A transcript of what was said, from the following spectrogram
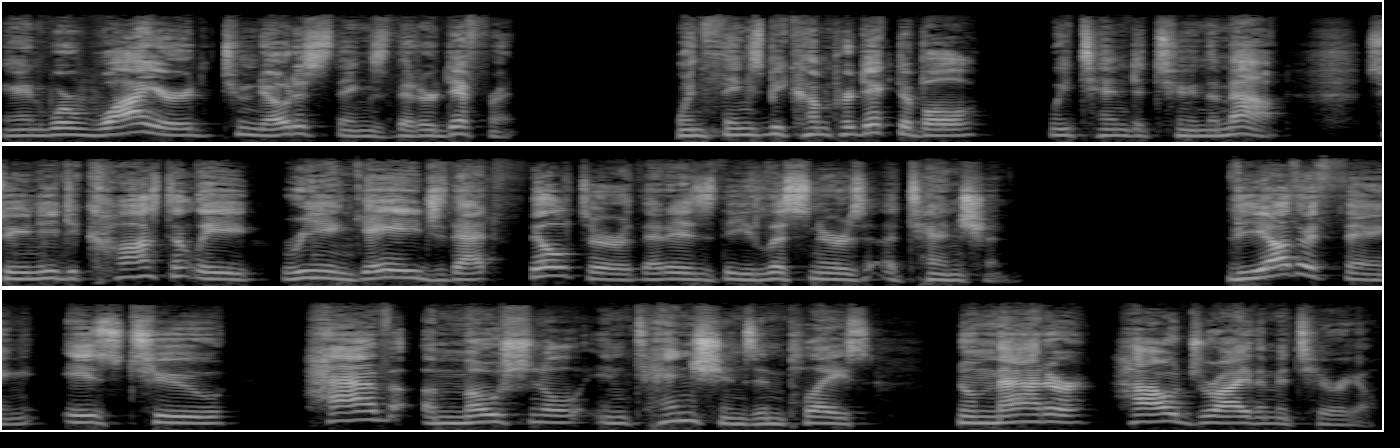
And we're wired to notice things that are different. When things become predictable, we tend to tune them out. So you need to constantly re engage that filter that is the listener's attention. The other thing is to have emotional intentions in place no matter how dry the material.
